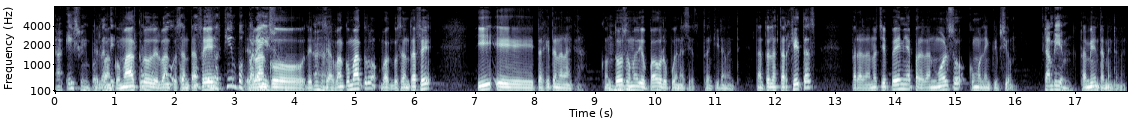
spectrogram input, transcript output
Ah, eso es importante. Del Banco Macro, del Banco Santa Fe. Los tiempos del para banco, o sea, Banco Macro, Banco Santa Fe y eh, tarjeta naranja. Con todos esos medios pagos lo pueden hacer tranquilamente. Tanto las tarjetas para la noche peña, para el almuerzo, como la inscripción. También. También, también, también.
